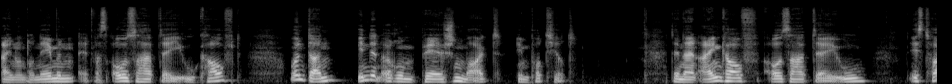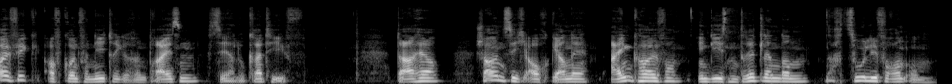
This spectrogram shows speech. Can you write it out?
ein Unternehmen etwas außerhalb der EU kauft und dann in den europäischen Markt importiert denn ein Einkauf außerhalb der EU ist häufig aufgrund von niedrigeren Preisen sehr lukrativ. Daher schauen sich auch gerne Einkäufer in diesen Drittländern nach Zulieferern um.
